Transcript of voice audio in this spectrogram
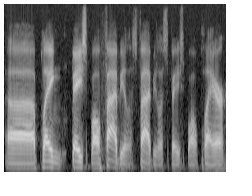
uh, playing baseball. Fabulous, fabulous baseball player,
